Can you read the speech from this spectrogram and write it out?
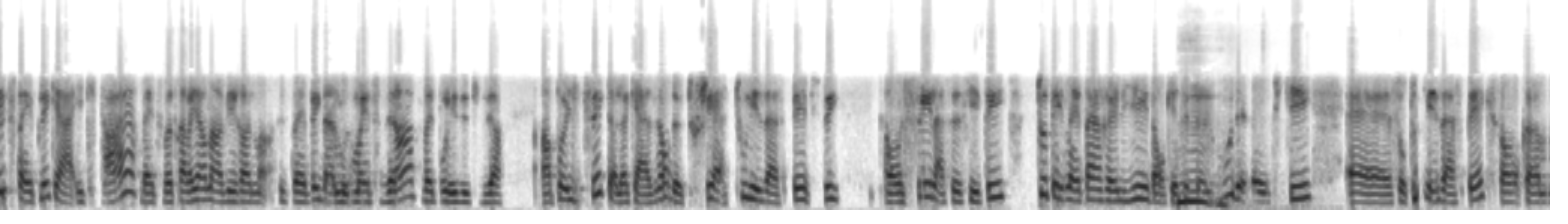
si tu t'impliques à Équiterre, ben, tu vas travailler en environnement. Si tu t'impliques dans le mouvement étudiant, tu vas être pour les étudiants. En politique, tu as l'occasion de toucher à tous les aspects. Tu sais, on le sait, la société, tout est interrelié. Donc, tu as le goût d'être impliqué euh, sur tous les aspects qui sont comme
